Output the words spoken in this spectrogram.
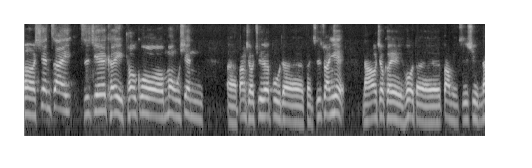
呃，现在直接可以透过梦无限呃棒球俱乐部的粉丝专业。然后就可以获得报名资讯。那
